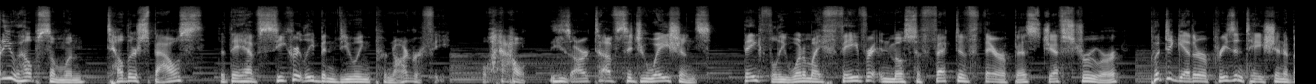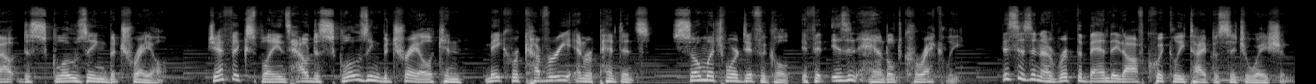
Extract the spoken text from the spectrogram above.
do you help someone tell their spouse that they have secretly been viewing pornography? Wow, these are tough situations. Thankfully, one of my favorite and most effective therapists, Jeff Struer, put together a presentation about disclosing betrayal. Jeff explains how disclosing betrayal can make recovery and repentance so much more difficult if it isn't handled correctly. This isn't a rip the band aid off quickly type of situation.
